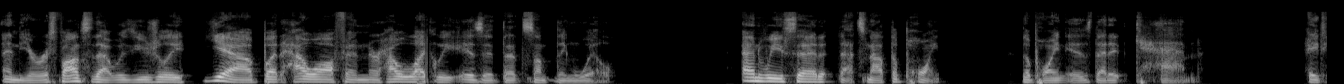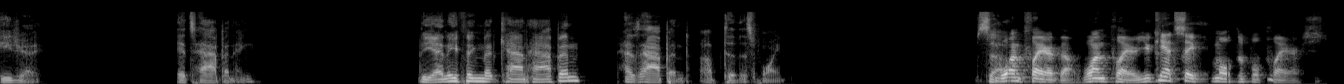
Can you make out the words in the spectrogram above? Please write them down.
And your response to that was usually, yeah, but how often or how likely is it that something will? And we said, that's not the point. The point is that it can. Hey, TJ, it's happening the anything that can happen has happened up to this point. So One player though. One player. You can't say multiple players.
